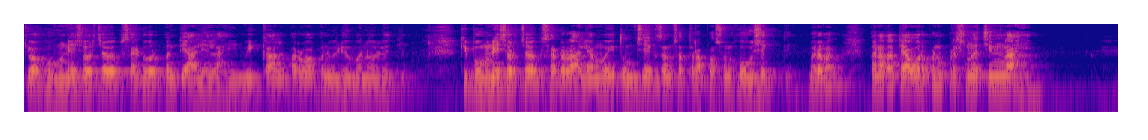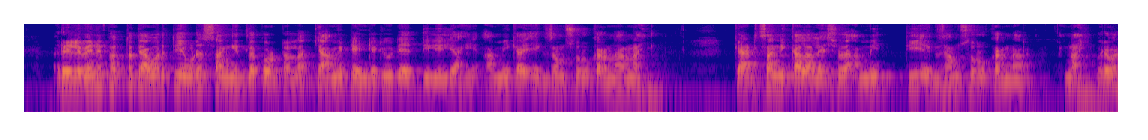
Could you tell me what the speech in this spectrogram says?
किंवा भुवनेश्वरच्या वेबसाईटवर पण ते आलेलं आहे. मी काल परवा पण व्हिडिओ बनवली होती की भुवनेश्वरच्या वेबसाईटवर आल्यामुळे तुमची एक्झाम सतरापासून होऊ शकते. बरोबर? पण आता त्यावर पण प्रश्नचिन्ह आहे. रेल्वेने फक्त त्यावरती एवढंच सांगितलं कोर्टाला की आम्ही टेंटेटिव्ह डेट दिलेली आहे. आम्ही काही एक्झाम सुरू करणार नाही. कॅटचा निकाल आल्याशिवाय आम्ही ती एक्झाम सुरू करणार नाही बरोबर?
